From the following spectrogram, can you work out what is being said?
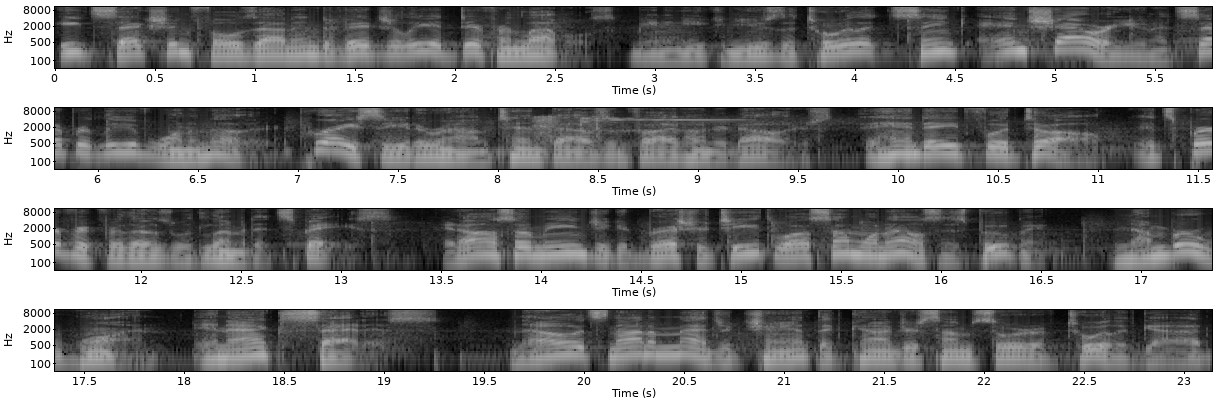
Each section folds out individually at different levels, meaning you can use the toilet, sink, and shower unit separately of one another. Pricey at around $10,500 and 8 foot tall, it's perfect for those with limited space. It also means you could brush your teeth while someone else is pooping. Number 1. INAX Satis. No, it's not a magic chant that conjures some sort of toilet god.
